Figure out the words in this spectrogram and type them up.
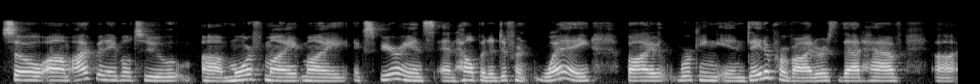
So um, I've been able to uh, morph my my experience and help in a different way by working in data providers that have uh,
